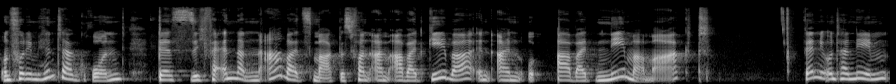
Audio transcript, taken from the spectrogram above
Und vor dem Hintergrund des sich verändernden Arbeitsmarktes von einem Arbeitgeber in einen Arbeitnehmermarkt werden die Unternehmen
